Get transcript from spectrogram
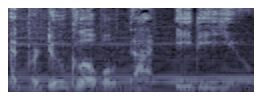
at purdueglobal.edu.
